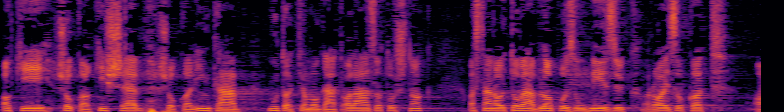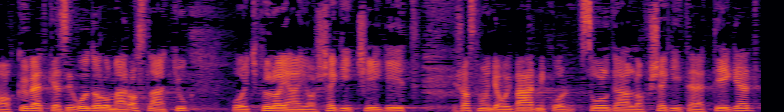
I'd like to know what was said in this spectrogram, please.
aki sokkal kisebb, sokkal inkább mutatja magát alázatosnak. Aztán, ahogy tovább lapozunk, nézzük a rajzokat, a következő oldalon már azt látjuk, hogy fölajánlja a segítségét, és azt mondja, hogy bármikor szolgállak, segítelek téged,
